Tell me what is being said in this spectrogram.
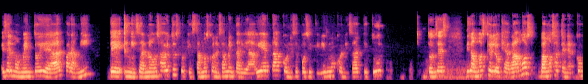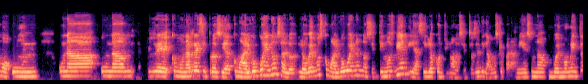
es el momento ideal para mí de iniciar nuevos hábitos porque estamos con esa mentalidad abierta, con ese positivismo, con esa actitud entonces, digamos que lo que hagamos vamos a tener como un, una, una, como una reciprocidad, como algo bueno, o sea, lo, lo, vemos como algo bueno, nos sentimos bien y así lo continuamos. Entonces, digamos que para mí es un buen momento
